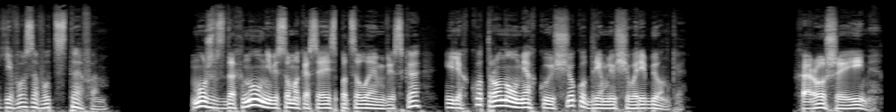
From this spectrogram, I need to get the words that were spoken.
Его зовут Стефан. Муж вздохнул, невесомо касаясь поцелуем виска, и легко тронул мягкую щеку дремлющего ребенка. Хорошее имя.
